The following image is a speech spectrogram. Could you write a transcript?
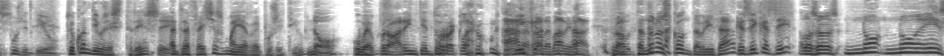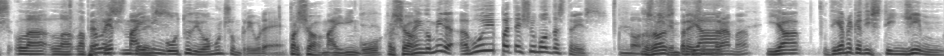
estrès positiu. Tu quan dius estrès, Sí. et refereixes mai a res positiu? No, Ho veus? però ara intento arreglar-ho una Ara, mica. vale, vale, vale. Però te'n dones compte, veritat? Que sí, que sí. Aleshores, no, no és la, la, la De paraula fet, mai estrès. ningú t'ho diu amb un somriure, eh? Per això. Mai ningú. Per això. Mai ningú, mira, avui pateixo molt d'estrès. No, no, Aleshores, sempre hi és ha, un drama. Hi ha, diguem-ne que distingim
